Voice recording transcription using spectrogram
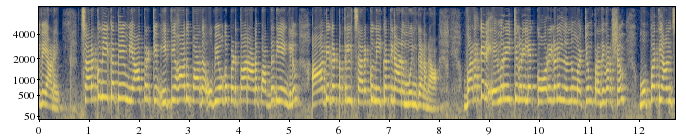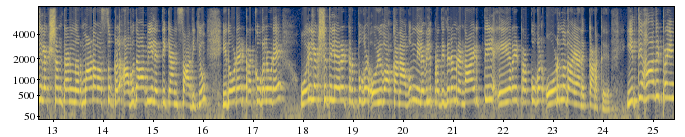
ഇവയാണ്. ചരക്കു നീക്കത്തിനും യാത്രയ്ക്കും ഇത്തിഹാദ് പാത ഉപയോഗപ്പെടുത്താനാണ് പദ്ധതിയെങ്കിലും ആദ്യഘട്ടത്തിൽ ചരക്കു നീക്കത്തിനാണ് മുൻഗണന. വടക്കൻ എമിറേറ്റുകളിലെ കോറികളിൽ നിന്നും മറ്റും പ്രതിവർഷം മുപ്പത്തി അഞ്ച് ലക്ഷം ടൺ നിർമ്മാണ വസ്തുക്കൾ അബുദാബിയിൽ എത്തിക്കാൻ സാധിക്കും. ഇതോടെ ട്രക്കുകളുടെ ഒരു ലക്ഷത്തിലേറെ ട്രിപ്പുകൾ ഒഴിവാക്കാനാകും നിലവിൽ പ്രതിദിനം രണ്ടായിരത്തിൽ ഏറെ ട്രക്കുകൾ ഓടുന്നതായാണ് കണക്ക്. ഇത്തിഹാദ് ട്രെയിൻ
